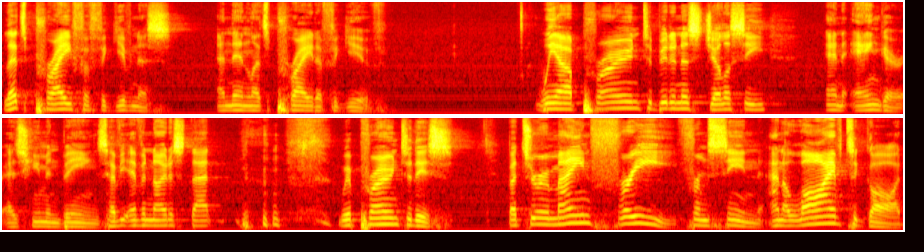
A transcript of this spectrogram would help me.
let's pray for forgiveness and then let's pray to forgive. We are prone to bitterness, jealousy, and anger as human beings. Have you ever noticed that? We're prone to this. But to remain free from sin and alive to God,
